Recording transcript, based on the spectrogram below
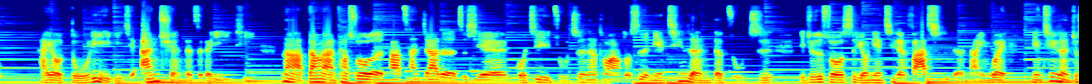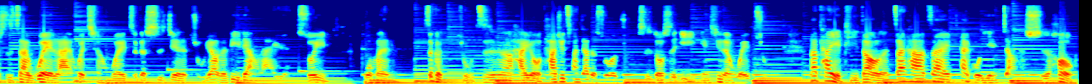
还有独立以及安全的这个议题。那当然，他说了，他参加的这些国际组织呢，通常都是年轻人的组织，也就是说是由年轻人发起的。那因为年轻人就是在未来会成为这个世界的主要的力量来源，所以我们这个组织呢，还有他去参加的所有组织，都是以年轻人为主。那他也提到了，在他在泰国演讲的时候。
